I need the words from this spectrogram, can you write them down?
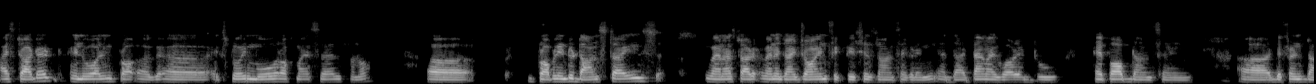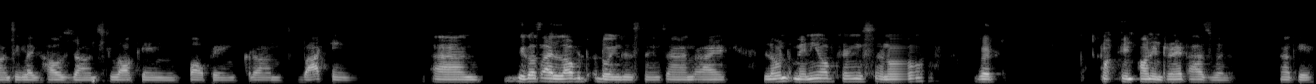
I started involving pro- uh, uh exploring more of myself. You know, probably into dance styles when I started when I joined Fictitious Dance Academy. At that time, I got into hip hop dancing, different dancing like house dance, locking, popping, krump, waacking, and because I loved doing these things and I learned many of things, you know, with in, on internet as well. Okay,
